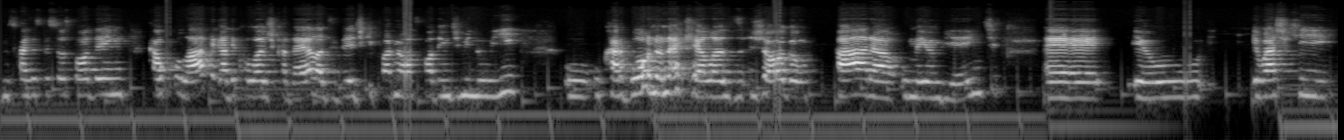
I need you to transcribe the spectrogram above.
nos quais as pessoas podem calcular a pegada ecológica delas e ver de que forma elas podem diminuir o, o carbono né, que elas jogam para o meio ambiente. É, eu, eu acho que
